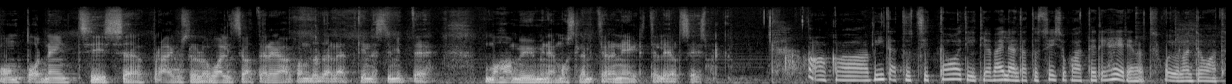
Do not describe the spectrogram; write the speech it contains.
oponent siis praegusele valitsevatele erakondadele, et kindlasti mitte mahamüümine moslemitele, neegritele ei olnud see eesmärk. aga viidatud tsitaadid ja väljendatud seisukohad teid ei häirinud, Ojulandi omad?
